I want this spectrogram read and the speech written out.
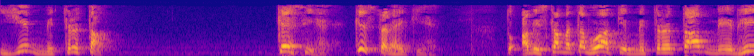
ये मित्रता कैसी है? किस तरह की है? तो अब इसका मतलब हुआ कि मित्रता में भी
